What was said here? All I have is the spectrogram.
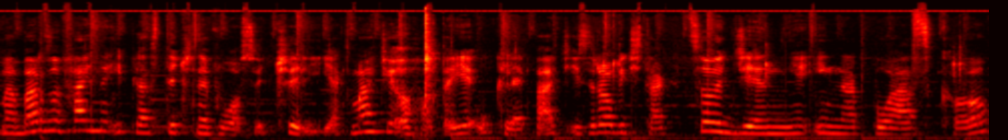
Ma bardzo fajne i plastyczne włosy, czyli jak macie ochotę je uklepać i zrobić tak codziennie i na płasko,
